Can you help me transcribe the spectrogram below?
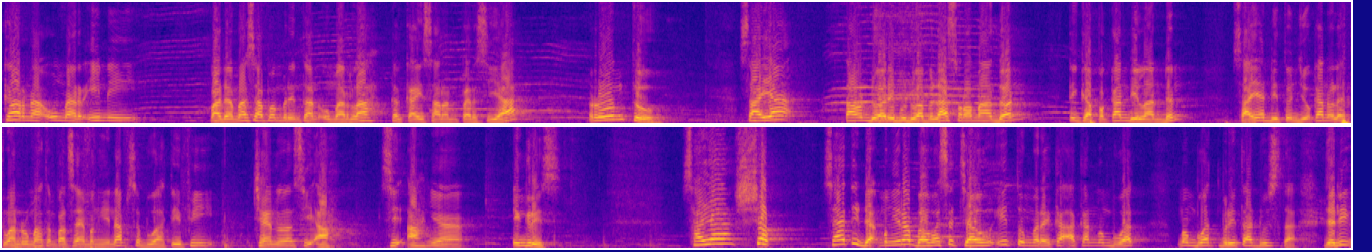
Karena Umar ini pada masa pemerintahan Umarlah kekaisaran Persia runtuh. Saya tahun 2012 Ramadan tiga pekan di London saya ditunjukkan oleh tuan rumah tempat saya menginap sebuah TV channel Syiah Syiahnya Inggris saya shock saya tidak mengira bahwa sejauh itu mereka akan membuat membuat berita dusta. Jadi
